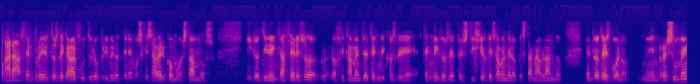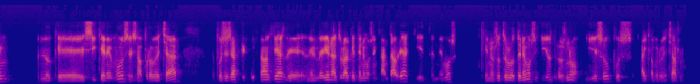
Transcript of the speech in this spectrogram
para hacer proyectos de cara al futuro primero tenemos que saber cómo estamos y lo tienen que hacer eso lógicamente técnicos de técnicos de prestigio que saben de lo que están hablando entonces bueno en resumen lo que sí queremos es aprovechar pues esas circunstancias del medio natural que tenemos en Cantabria, que entendemos que nosotros lo tenemos y otros no. Y eso, pues hay que aprovecharlo.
